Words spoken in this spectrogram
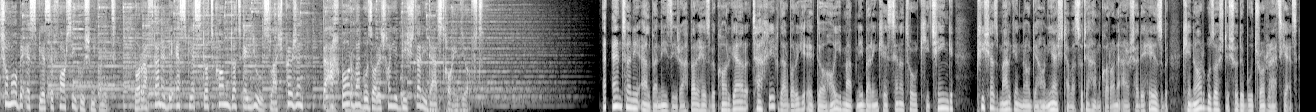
شما به SBS فارسی گوش می کنید. با رفتن به sbs.com.au به اخبار و گزارش های بیشتری دست خواهید یافت. آنتونی آلبانیزی رهبر حزب کارگر تحقیق درباره ادعاهایی مبنی بر اینکه سناتور کیچینگ پیش از مرگ ناگهانیش توسط همکاران ارشد حزب کنار گذاشته شده بود را رد کرد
